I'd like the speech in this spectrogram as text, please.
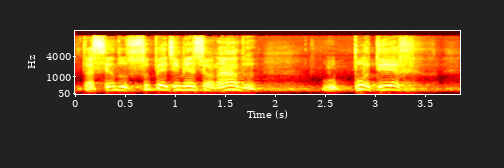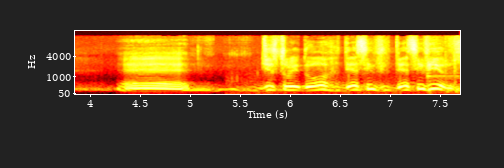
está sendo superdimensionado o poder é, destruidor desse, desse vírus.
